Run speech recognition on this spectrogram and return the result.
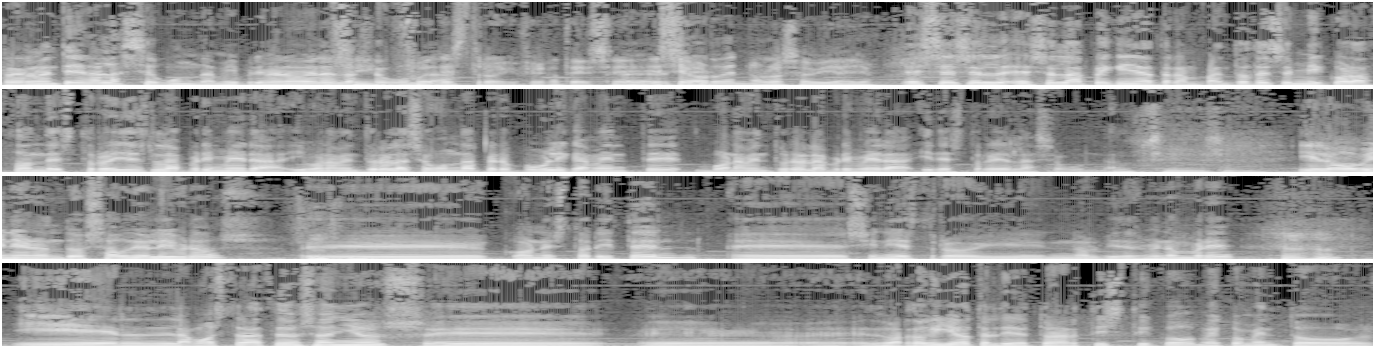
realmente era la segunda. Mi primera novela es la segunda. fue Destroy, fíjate, ese, Eh, ese sí. orden no lo sabía yo. Ese es el, esa es la pequeña trampa. Entonces, en mi corazón, Destroy es la primera y Bonaventura es la segunda, pero públicamente Bonaventura es la primera y Destroy es la segunda. Sí, sí. Y luego vinieron dos audiolibros eh, con Storytel, eh, Siniestro y No olvides mi nombre. Y en la muestra de hace dos años, Eduardo Guillot, el director artístico, me comentó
